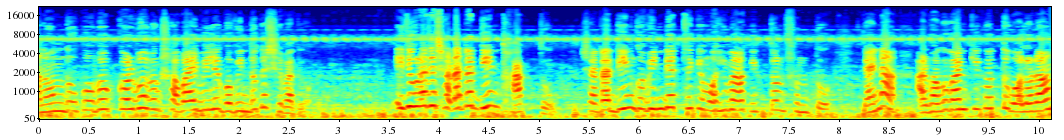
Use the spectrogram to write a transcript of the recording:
আনন্দ উপভোগ করব এবং সবাই মিলে গোবিন্দকে সেবা দেবো। এই যেগুলো যে সারাটা দিন থাকতো, সারাটা দিন গোবিন্দের থেকে মহিমা কীর্তন শুনতো, তাই না? আর ভগবান কি করতো? বলরাম,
